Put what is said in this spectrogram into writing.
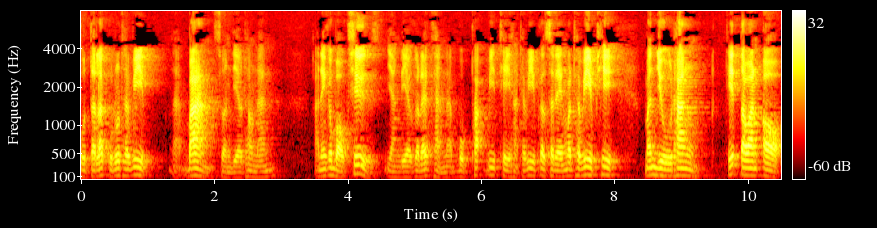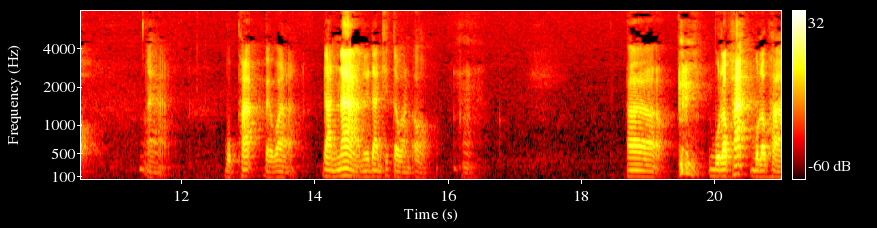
อุตรกุรุทวีปบ้างส่วนเดียวเท่านั้น อันนี้ก็บอกชื่ออย่างเดียวก็แล้วกันนะบุพวิเทหทวีปก็แสดงว่าทวีปที่มันอยู่ทางทิศตะวันออกอบุพะแปลว่า ด้านหน้าหรือด้านทิศตะวันออกบุรพะบุรพา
